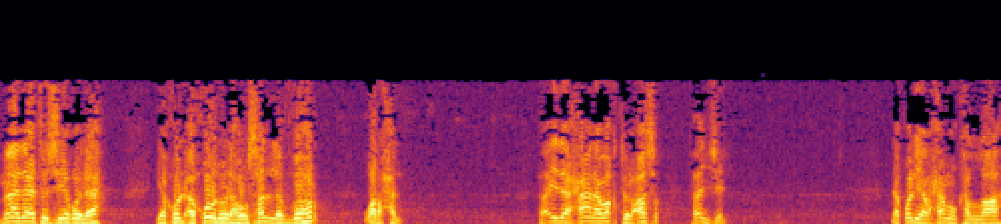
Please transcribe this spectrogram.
ماذا تسيغ له؟ يقول أقول له صل الظهر وارحل. فإذا حان وقت العصر فانزل. نقول يرحمك الله.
